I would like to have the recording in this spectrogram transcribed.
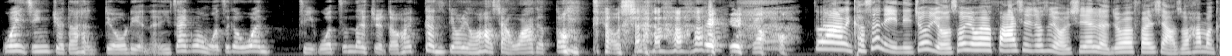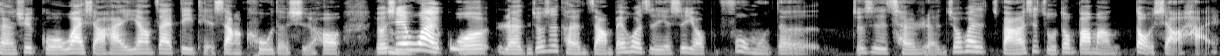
我已经觉得很丢脸了。你再问我这个问题，我真的觉得会更丢脸。我好想挖个洞 掉下来。对啊，可是你，你就有时候又会发现，就是有些人就会分享说，他们可能去国外，小孩一样在地铁上哭的时候，有些外国人就是可能长辈或者也是有父母的，就是成人，就会反而是主动帮忙逗小孩，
